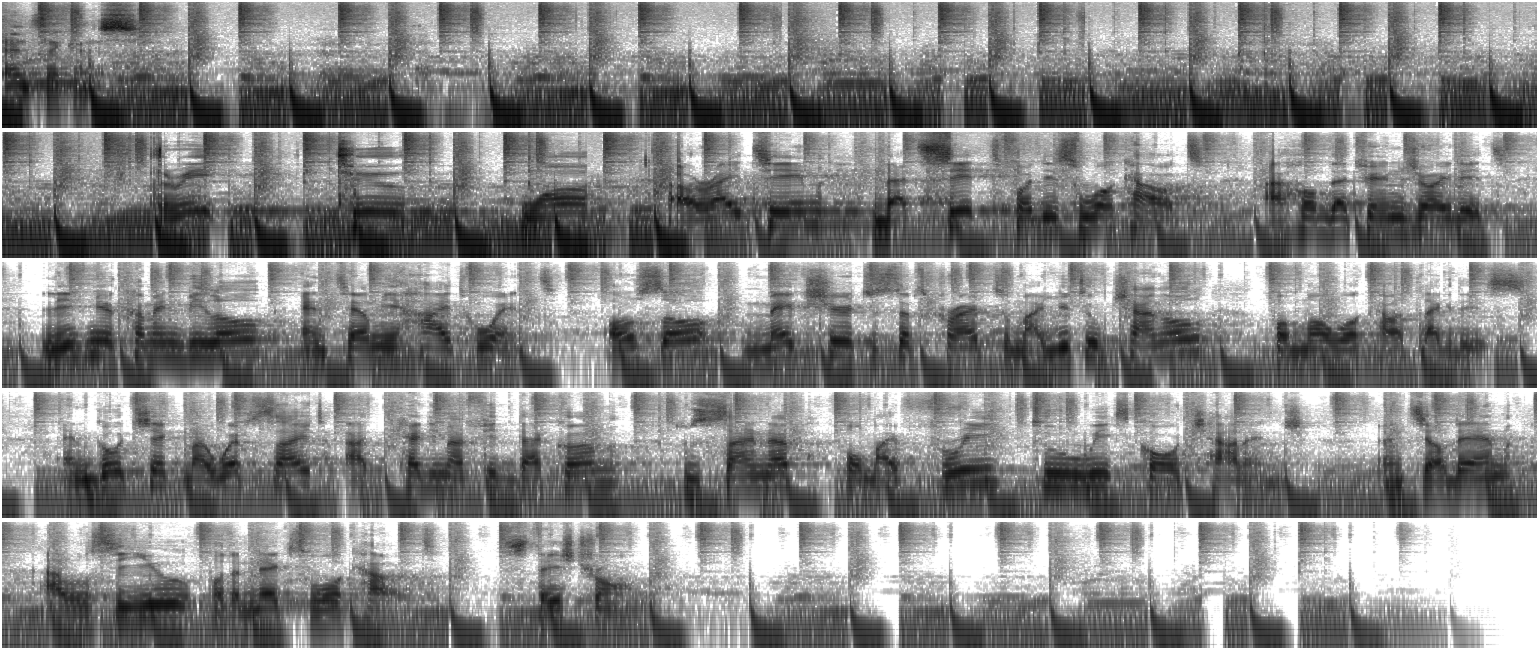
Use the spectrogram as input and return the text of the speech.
Go. Ten seconds. Three, two, one. All right, team, that's it for this workout. I hope that you enjoyed it. Leave me a comment below and tell me how it went. Also, make sure to subscribe to my YouTube channel for more workouts like this. And go check my website at kadimafit.com to sign up for my free two weeks core challenge. Until then, I will see you for the next workout. Stay strong.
